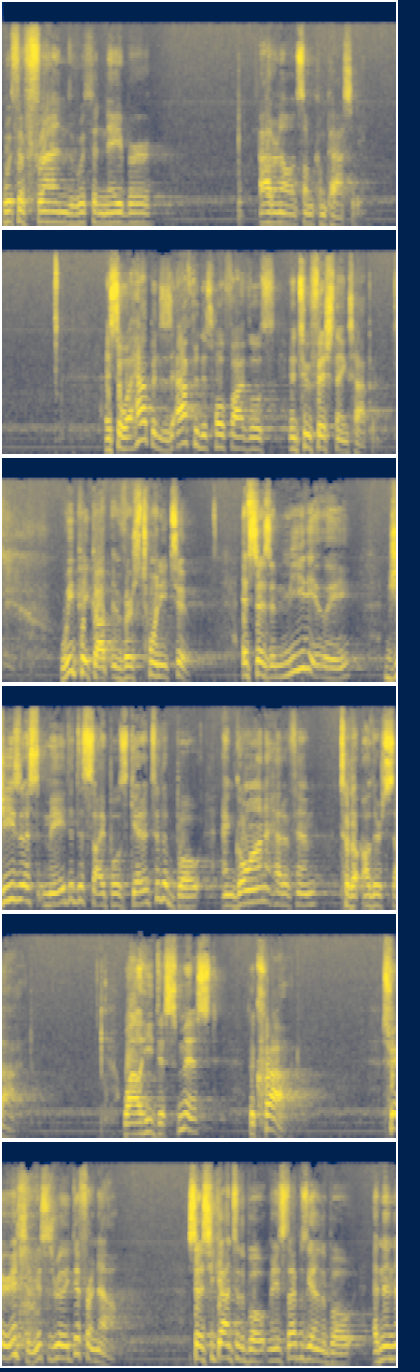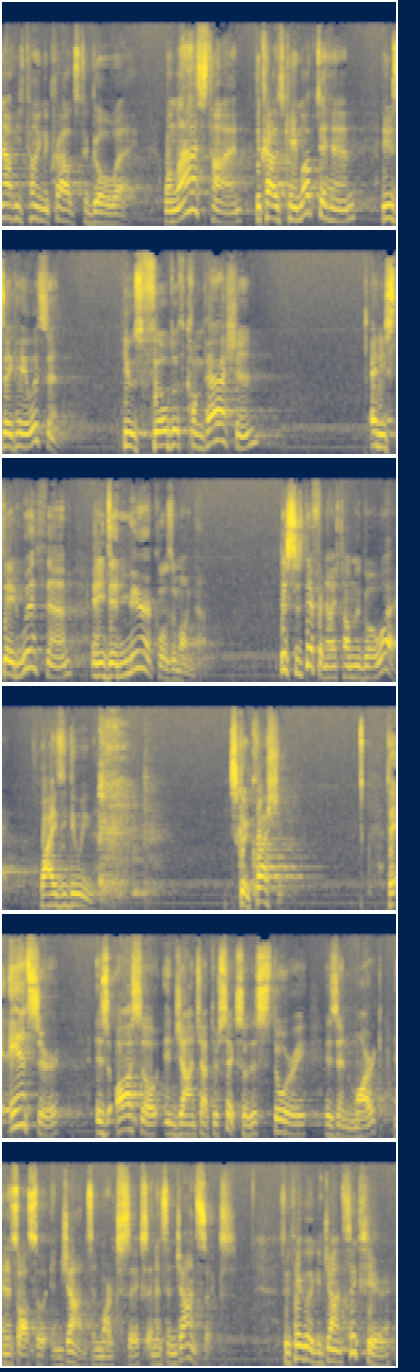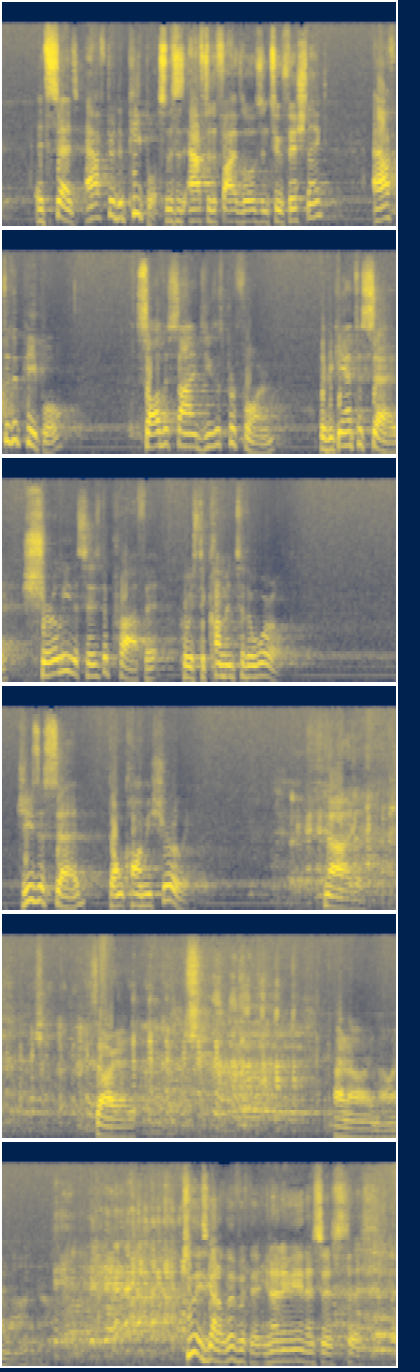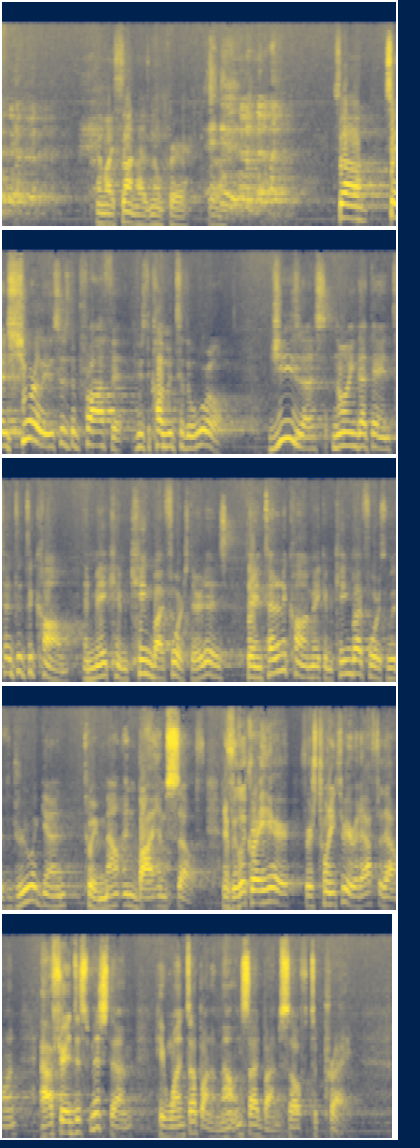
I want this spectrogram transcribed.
with a friend, with a neighbor, I don't know, in some capacity. And so what happens is after this whole five loaves and two fish things happen, we pick up in verse 22. It says, Immediately Jesus made the disciples get into the boat and go on ahead of him to the other side, while he dismissed the crowd. It's very interesting. This is really different now. It says he got into the boat, many disciples get in the boat, and then now he's telling the crowds to go away. When last time the crowds came up to him and he was like, hey, listen, he was filled with compassion and he stayed with them and he did miracles among them. This is different. Now he's telling them to go away. Why is he doing that? It's a good question. The answer is also in John chapter 6. So this story is in Mark and it's also in John. It's in Mark 6 and it's in John 6. So if you take a look at John 6 here, it says, after the people, so this is after the five loaves and two fish thing, after the people saw the signs Jesus performed, they began to say, Surely this is the prophet who is to come into the world. Jesus said, Don't call me surely. No, I didn't. Sorry. I, know, I know, I know, I know. Julie's got to live with it, you know what I mean? It's just. Uh, and my son has no prayer. So. so says, Surely this is the prophet who's to come into the world. Jesus, knowing that they intended to come and make him king by force, there it is, they intended to come and make him king by force, withdrew again to a mountain by himself. And if we look right here, verse 23, right after that one, after he had dismissed them, he went up on a mountainside by himself to pray.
